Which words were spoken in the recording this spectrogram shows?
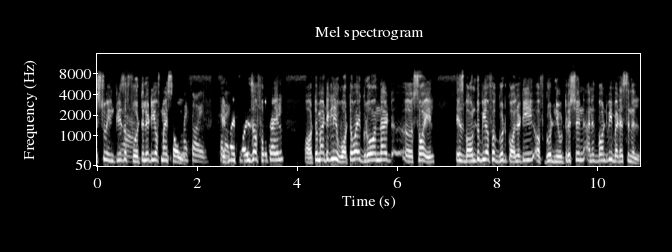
is to increase the fertility of my soil. My soil if my soils are fertile automatically whatever i grow on that uh, soil is bound to be of a good quality of good nutrition and it's bound to be medicinal.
